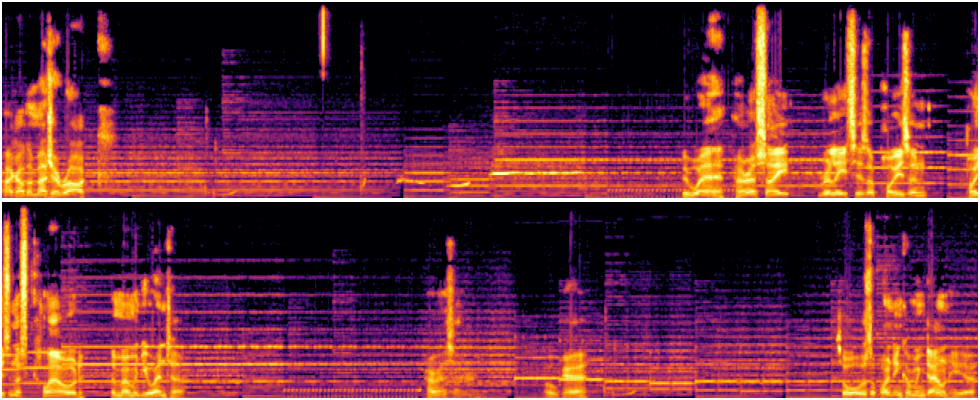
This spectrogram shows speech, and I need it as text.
I got the Magirock! Beware, Parasite releases a poison, poisonous cloud the moment you enter. Parasite. Okay. So what was the point in coming down here?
